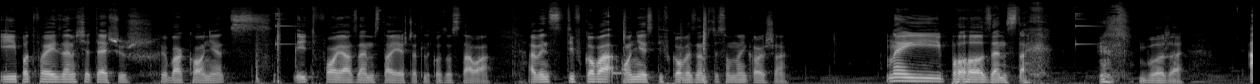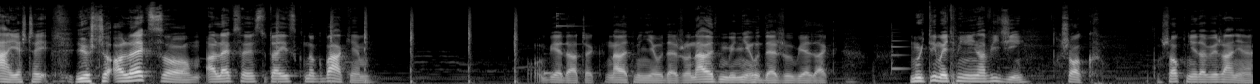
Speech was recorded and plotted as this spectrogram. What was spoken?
I po twojej zemście też już chyba koniec. I twoja zemsta jeszcze tylko została. A więc Steve'kowa... O nie, Steve'kowe zemsty są najgorsze. No i po zemstach. Boże. A, jeszcze... Jeszcze Alexo! Alexo jest tutaj z knockbackiem. O, biedaczek. Nawet mnie nie uderzył. Nawet mnie nie uderzył, biedak. Mój teammate mnie nienawidzi. Szok. Szok, niedowierzanie.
